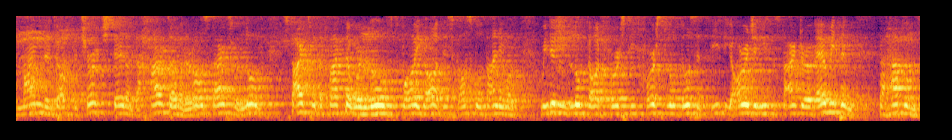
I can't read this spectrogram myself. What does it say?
commanded of the church. They're like the heart of it. It all starts with love. Starts with the fact that we're loved by God. This gospel value of we didn't love God first. He first loved us. It's, he's the origin. He's the starter of everything that happens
